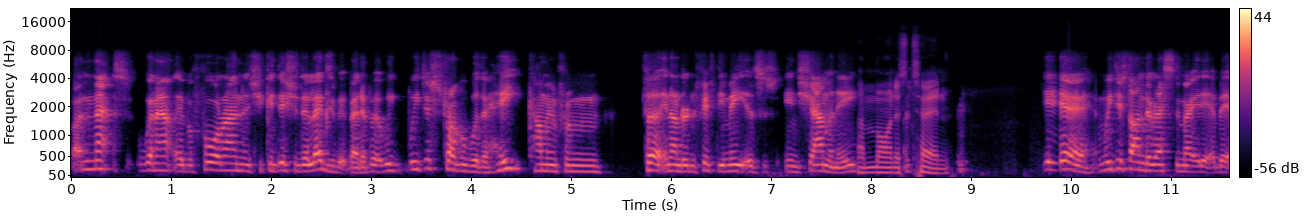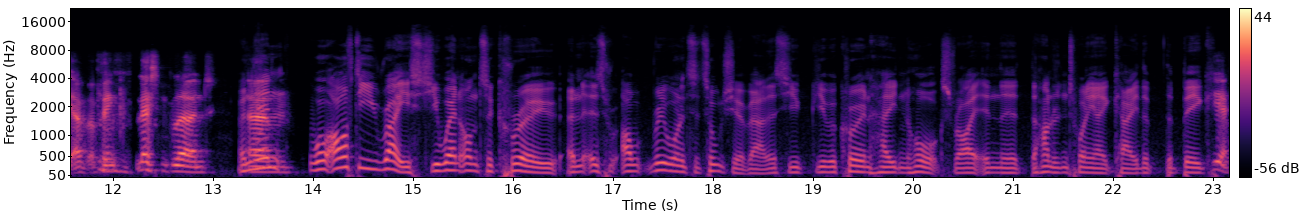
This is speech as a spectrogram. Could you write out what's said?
Like Nats went out there beforehand and she conditioned her legs a bit better, but we, we just struggled with the heat coming from 1350 meters in Chamonix. And minus 10. Yeah, and we just underestimated it a bit. I think lessons learned. And then, Um, well, after you raced, you went on to crew, and it's, I really wanted to talk to you about this. You you were crewing Hayden Hawks, right, in the, the 128k, the the big Yeah.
